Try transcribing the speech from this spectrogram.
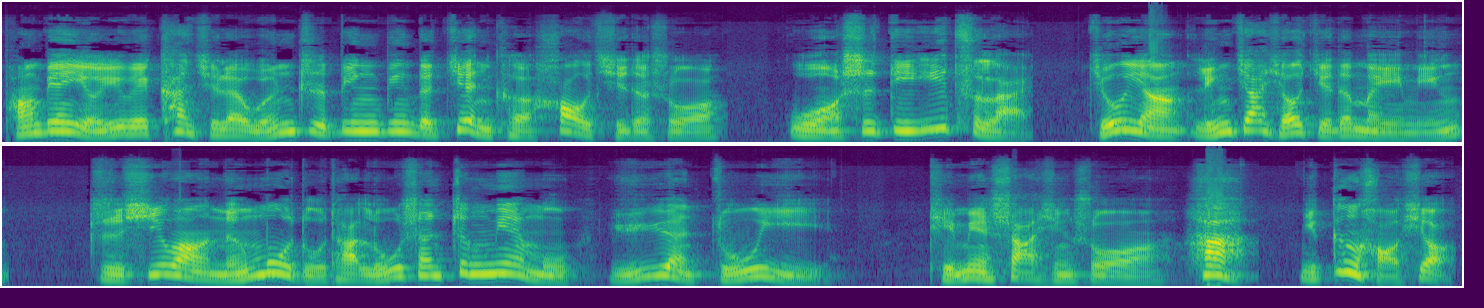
旁边有一位看起来文质彬彬的剑客，好奇地说：“我是第一次来，久仰林家小姐的美名。”只希望能目睹他庐山真面目，余愿足矣。铁面煞星说：“哈，你更好笑。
